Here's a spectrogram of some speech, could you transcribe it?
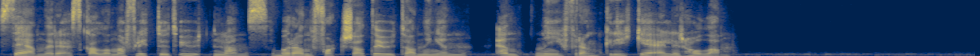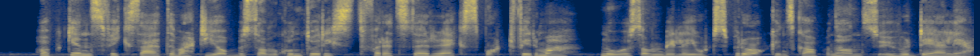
Senere skal han ha flyttet utenlands, hvor han fortsatte utdanningen, enten i Frankrike eller Holland. Hopkins fikk seg etter hvert jobb som kontorist for et større eksportfirma, noe som ville gjort språkkunnskapen hans uvurderlige.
